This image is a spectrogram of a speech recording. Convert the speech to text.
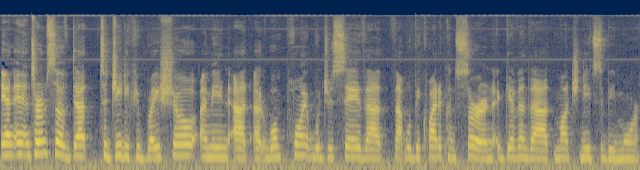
And in terms of debt to GDP ratio, I mean, at, at one point, would you say that that would be quite a concern given that much needs to be more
